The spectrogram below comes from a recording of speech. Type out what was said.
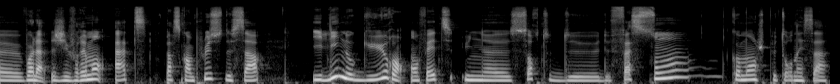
euh, voilà, j'ai vraiment hâte parce qu'en plus de ça, il inaugure en fait une sorte de, de façon, comment je peux tourner ça?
